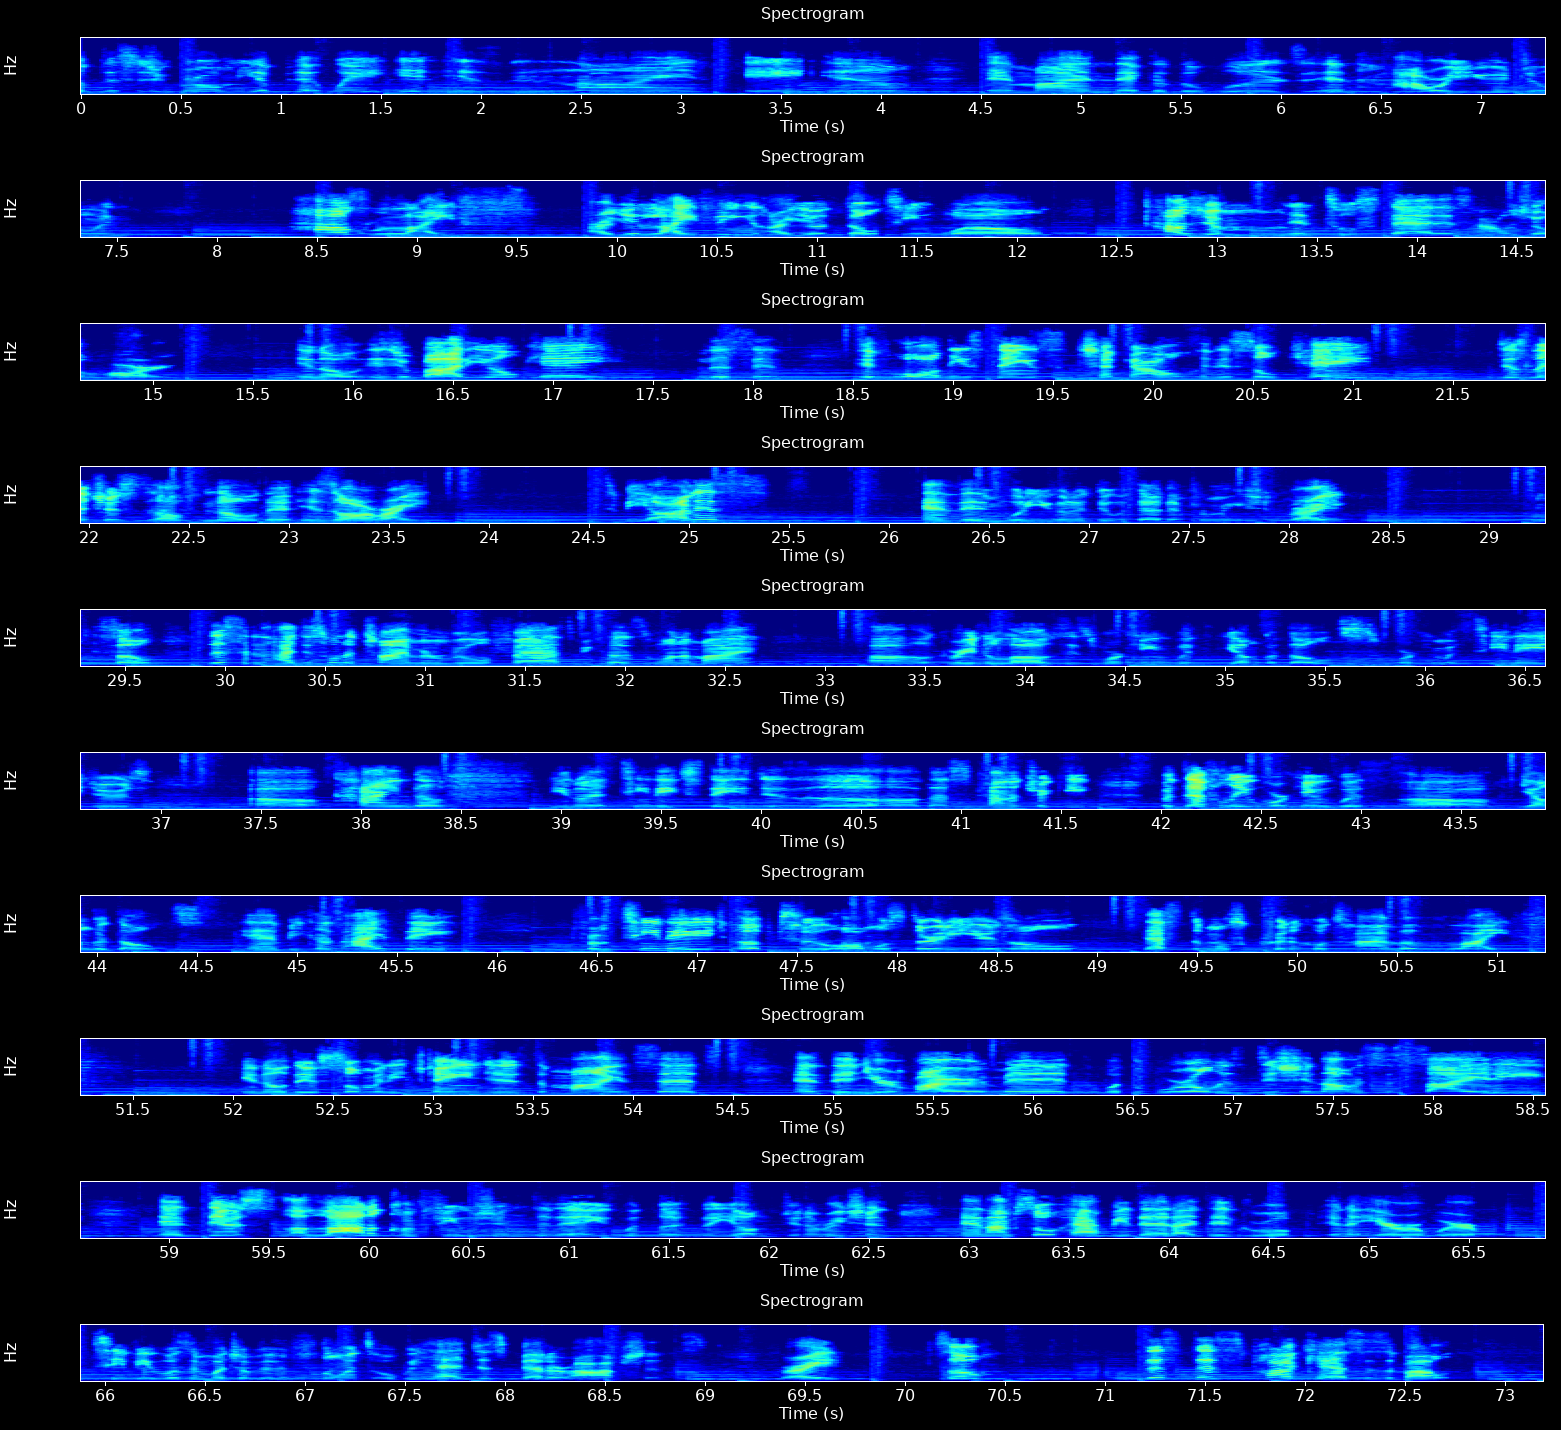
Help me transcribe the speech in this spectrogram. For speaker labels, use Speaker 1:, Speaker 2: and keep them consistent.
Speaker 1: up? This is your girl Mia Petway. It is 9 a.m. in my neck of the woods. And how are you doing? How's life? Are you lifing? Are you adulting well? How's your mental status? How's your heart? You know, is your body okay? Listen, if all these things check out and it's okay, just let yourself know that it's all right. To be honest, and then what are you going to do with that information, right? So, listen, I just want to chime in real fast because one of my uh, greater loves is working with young adults, working with teenagers, uh, kind of, you know, at teenage stages. Uh, that's kind of tricky, but definitely working with uh, young adults. And because I think from teenage up to almost 30 years old, that's the most critical time of life. You know, there's so many changes, the mindsets, and then your environment, what the world is dishing out in society. And there's a lot of confusion today with the, the young generation. And I'm so happy that I did grow up in an era where TV wasn't much of an influence or we had just better options, right? So this this podcast is about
